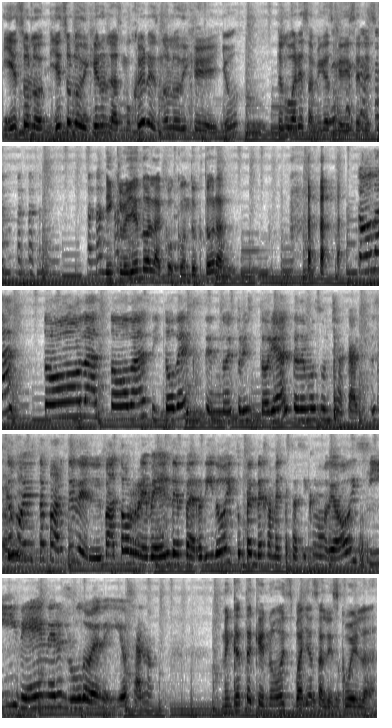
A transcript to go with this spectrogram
Y eso lo, y eso lo dijeron las mujeres, no lo dije yo. Tengo varias amigas que dicen eso. incluyendo a la co-conductora. todas, todas, todas y todes en nuestro historial tenemos un chacal. Es como esta parte del vato rebelde perdido y tú pendejamente es así como de, ay, sí, bien, eres rudo, y, o sea, no. Me encanta que no es vayas a la escuela.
